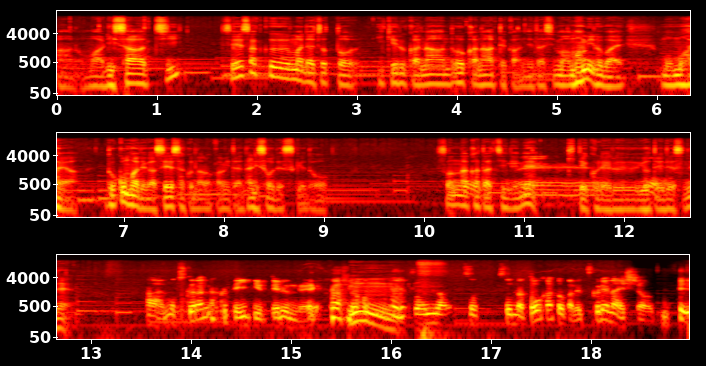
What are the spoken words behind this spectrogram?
あの、まあ、リサーチ制作まではちょっといけるかなどうかなって感じだし、まあ、マミの場合もうもはやどこまでが制作なのかみたいになりそうですけどそんな形でね来てくれる予定ですね。はい、もう作らなくていいって言ってるんで、あうのん、そんなそ、そんな10日とかで作れないっしょってい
